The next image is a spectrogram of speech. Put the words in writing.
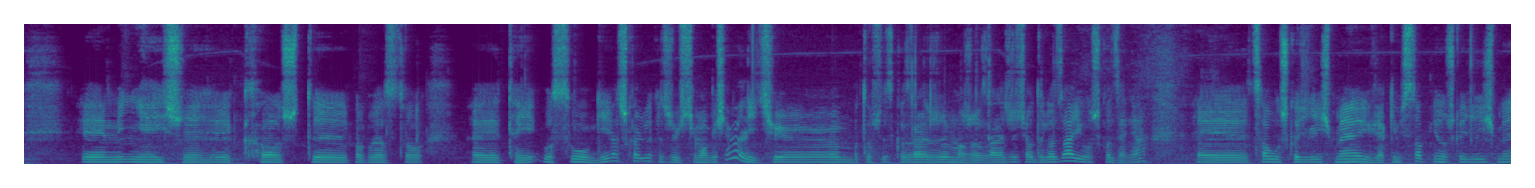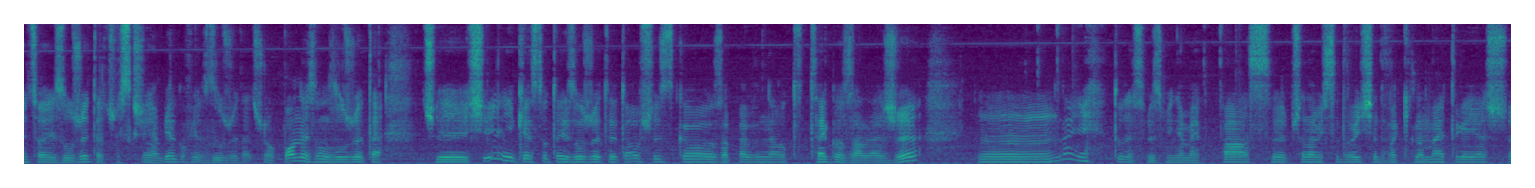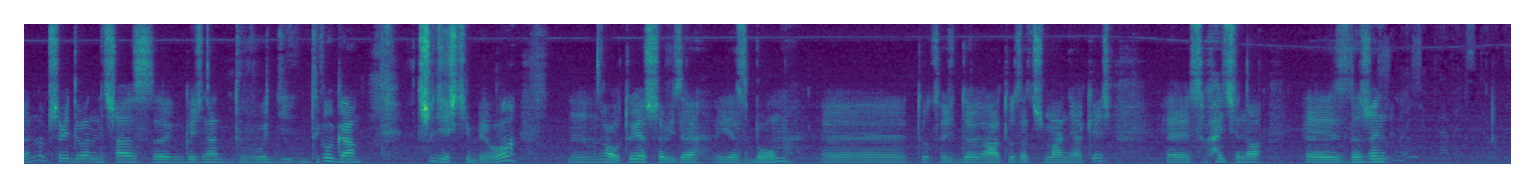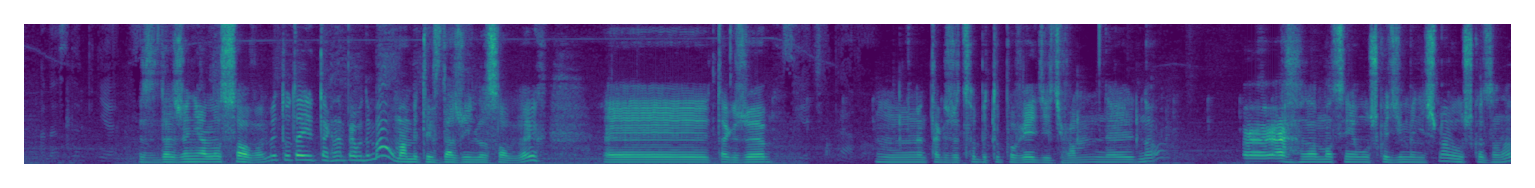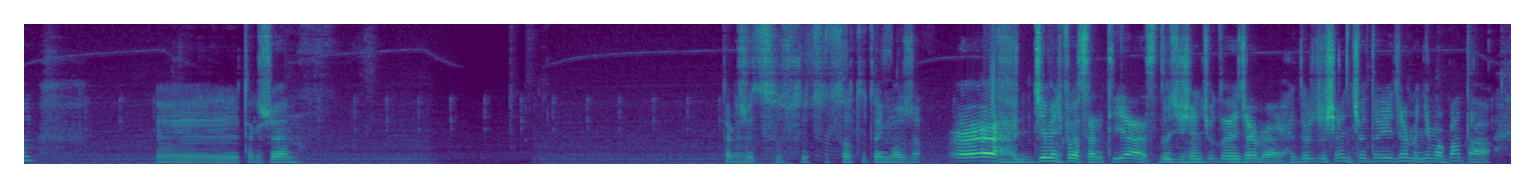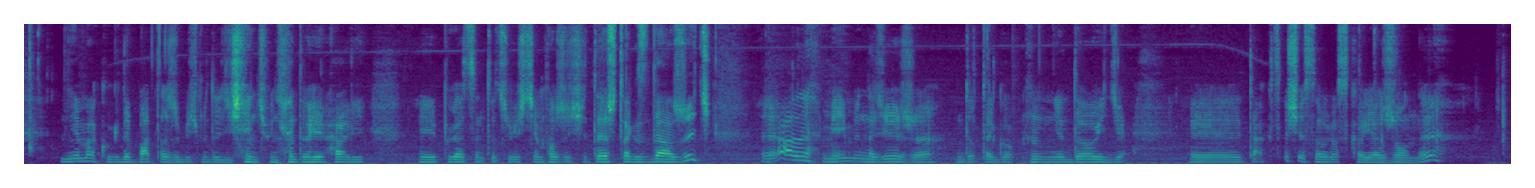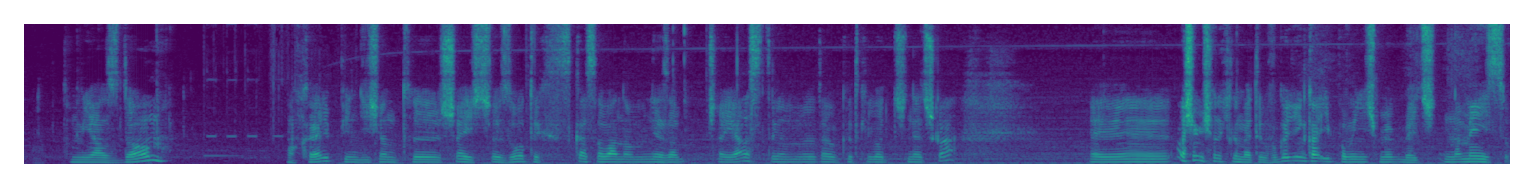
mniejszy koszt e, po prostu e, tej usługi, aczkolwiek oczywiście mogę się mylić, bo to wszystko zależy, może zależeć od rodzaju uszkodzenia, co uszkodziliśmy w jakim stopniu uszkodziliśmy, co jest zużyte, czy skrzynia biegów jest zużyta, czy opony są zużyte, czy silnik jest tutaj zużyty, to wszystko zapewne od tego zależy. Mm, No i tutaj sobie zmieniamy pas, przed nami 122 km jeszcze, no przewidywany czas y, godzina 2.30 było. Mm, O, tu jeszcze widzę jest boom, Y, tu coś, do, a tu zatrzymanie jakieś. Y, Słuchajcie, no zdarzenie, zdarzenia losowe. My tutaj tak naprawdę mało mamy tych zdarzeń losowych. Także, zjedź w prawo. mm, także co by tu powiedzieć wam? Eee, no, no, mocniej ją uszkodzimy niż mamy uszkodzoną. Eee, także. Także co, co, co, tutaj może? Eee, 9% jest, do 10 dojedziemy, do 10 dojedziemy, nie ma bata. Nie ma kurde bata, żebyśmy do 10 nie dojechali y, procent. Oczywiście może się też tak zdarzyć, y, ale miejmy nadzieję, że do tego nie dojdzie. Y, Tak, coś jestem rozkojarzony tą jazdą. Ok, 56 zł skasowano mnie za przejazd tego, krótkiego odcineczka. Yy, 80 km w godzinkę i powinniśmy być na miejscu.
